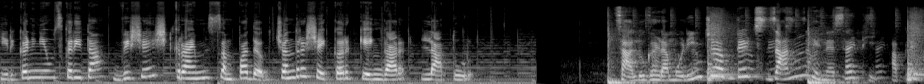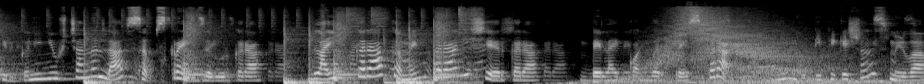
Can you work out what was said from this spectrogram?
हिरकणी न्यूज करिता विशेष क्राईम संपादक चंद्रशेखर केंगार लातूर. चालू घडामोडींचे अपडेट्स जाणून घेण्यासाठी आपल्या हिरकणी न्यूज चॅनलला सबस्क्राईब जरूर करा. लाईक करा कमेंट करा आणि शेअर करा. बेल आयकॉनवर प्रेस करा आणि नोटिफिकेशन्स मिळवा.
